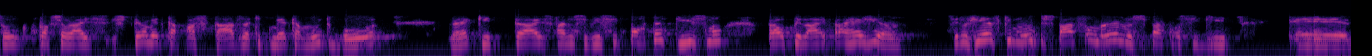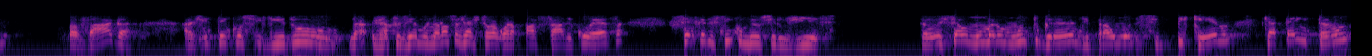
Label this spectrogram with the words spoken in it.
são profissionais extremamente capacitados, a equipe médica muito boa, né, que traz, faz um serviço importantíssimo para o Pilar e para a região. Cirurgias que muitos passam anos para conseguir é, uma vaga, a gente tem conseguido, já fizemos na nossa gestão agora passada e com essa, cerca de 5 mil cirurgias. Então, esse é um número muito grande para um município pequeno, que até então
